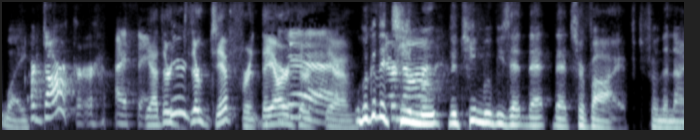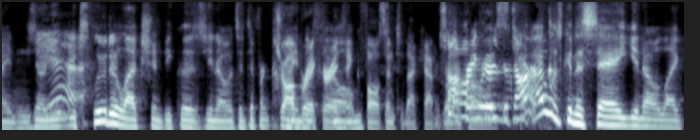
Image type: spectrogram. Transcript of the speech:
like Or darker, I think. Yeah, they're They're- they're different. They are. they're- Yeah. Yeah. look at the They're teen not- mo- the teen movies that that that survived from the 90s. You know, you Yeah. exclude election because you know it's a different kind of Jawbreaker, I think, falls into that category. Jawbreaker's dark. I was gonna say, you know, like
